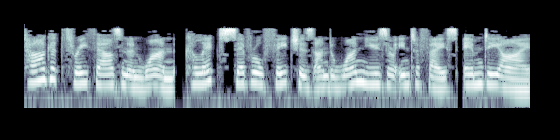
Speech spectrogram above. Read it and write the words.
Target 3001 collects several features under one user interface MDI.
